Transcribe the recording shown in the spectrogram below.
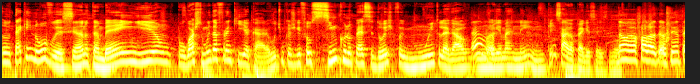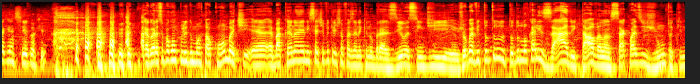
um Tekken novo esse ano também. E eu, pô, gosto muito da franquia, cara. O último que eu joguei foi o 5 no PS2, que foi muito legal. É, não mas- joguei mais nenhum. Quem sabe eu pego esse aí. Não, eu falar, eu tenho Tekken 5 aqui. Agora, só pra concluir do Mortal Kombat, é, é bacana a iniciativa que eles estão fazendo aqui no Brasil, assim, de. O jogo vai vir todo, todo localizado e tal, vai lançar quase junto aqui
